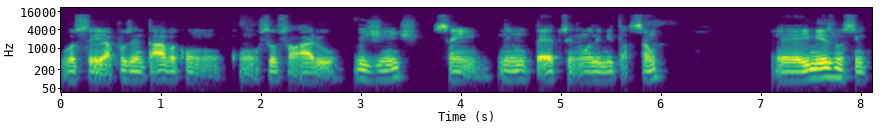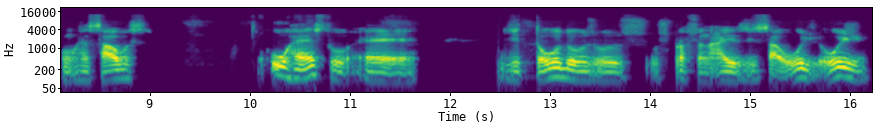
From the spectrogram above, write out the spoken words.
você aposentava com, com o seu salário vigente, sem nenhum teto, sem nenhuma limitação, é, e mesmo assim com ressalvas. O resto é, de todos os, os profissionais de saúde hoje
